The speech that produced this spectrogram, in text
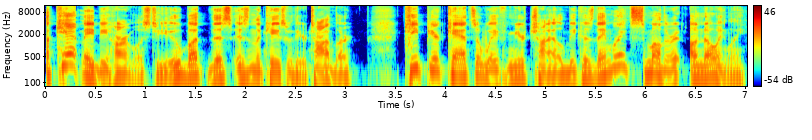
A cat may be harmless to you But this isn't the case with your toddler. Keep your cats away from your child because they might smother it unknowingly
